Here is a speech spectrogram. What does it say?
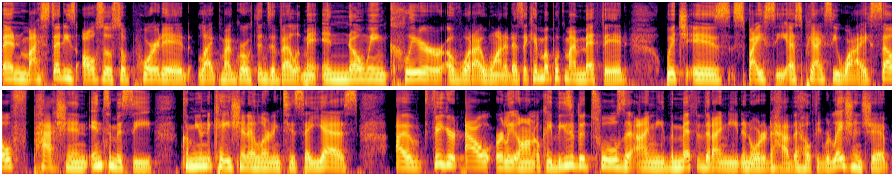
and my studies also supported like my growth and development in knowing clear of what I wanted as I came up with my method, which is spicy, S P I C Y, self, passion, intimacy, communication, and learning to say yes. I figured out early on, okay, these are the tools that I need, the method that I need in order to have the healthy relationship.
